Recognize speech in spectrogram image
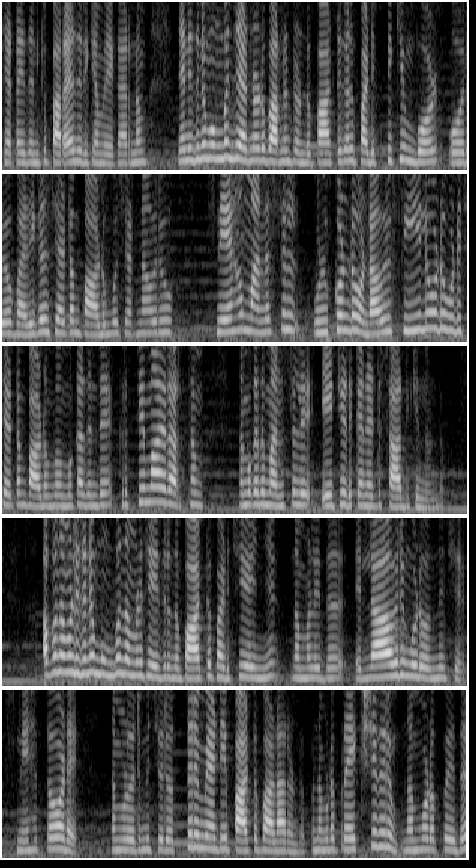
ചേട്ടാ ഇതെനിക്ക് പറയാതിരിക്കാൻ വയ്യ. കാരണം ഞാൻ ഇതിനു മുമ്പും ചേട്ടനോട് പറഞ്ഞിട്ടുണ്ട് പാട്ടുകൾ പഠിപ്പിക്കുമ്പോൾ ഓരോ വരികൾ ചേട്ടൻ പാടുമ്പോൾ ചേട്ടൻ ആ ഒരു സ്നേഹം മനസ്സിൽ ഉൾക്കൊണ്ടുകൊണ്ട് ആ ഒരു ഫീലോടുകൂടി ചേട്ടൻ പാടുമ്പോൾ നമുക്ക് അതിന്റെ കൃത്യമായൊരു അർത്ഥം നമുക്കത് മനസ്സിൽ ഏറ്റിയെടുക്കാനായിട്ട് സാധിക്കുന്നുണ്ട്. അപ്പോൾ നമ്മൾ ഇതിനു മുമ്പ് നമ്മൾ ചെയ്തിരുന്നു പാട്ട് പഠിച്ചു കഴിഞ്ഞ് നമ്മളിത് എല്ലാവരും കൂടി ഒന്നിച്ച് സ്നേഹത്തോടെ നമ്മൾ ഒരുമിച്ച് ഒരു ഒത്തൊരുമയായിട്ട് ഈ പാട്ട് പാടാറുണ്ട്. അപ്പം നമ്മുടെ പ്രേക്ഷകരും നമ്മോടൊപ്പം ഇത്.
